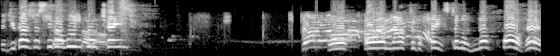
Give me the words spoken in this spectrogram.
Did you guys just see that Shut- little shut girl change? Shut Oh, up! knock to the face, to the no. Oh, there,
